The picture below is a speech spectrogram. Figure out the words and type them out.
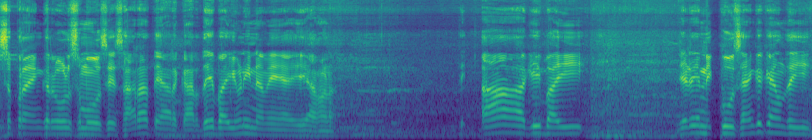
ਸਪਰਿੰਗ ਰੋਲ ਸਮੋਸੇ ਸਾਰਾ ਤਿਆਰ ਕਰਦੇ। ਬਾਈ ਹੁਣੀ ਨਵੇਂ ਆਏ ਆ ਹੁਣ। ਤੇ ਆ ਆ ਗਈ ਬਾਈ ਜਿਹੜੇ ਨਿੱਕੂ ਸਿੰਘ ਕਹਿੰਦੇ ਜੀ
